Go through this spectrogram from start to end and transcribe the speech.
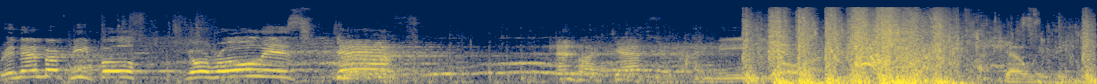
Remember, people, your role is death. And by death, I mean yours. Shall we begin?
